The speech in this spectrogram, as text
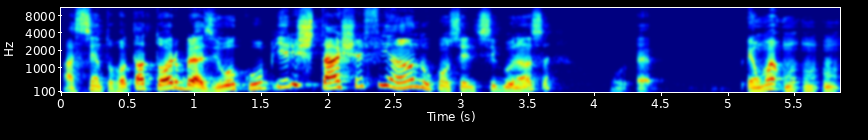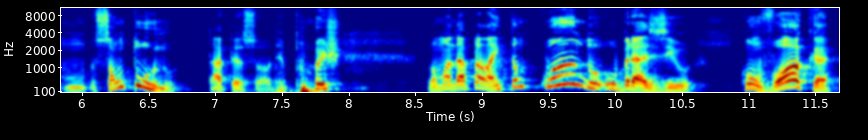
Assento rotatório, Brasil ocupa e ele está chefiando o Conselho de Segurança é, é uma, um, um, um, só um turno, tá, pessoal? Depois vou mandar para lá. Então, quando o Brasil convoca,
